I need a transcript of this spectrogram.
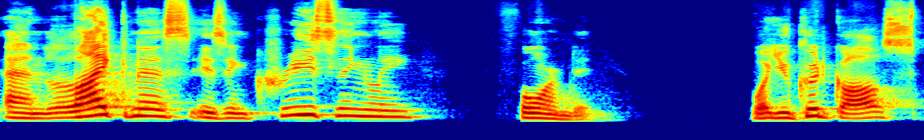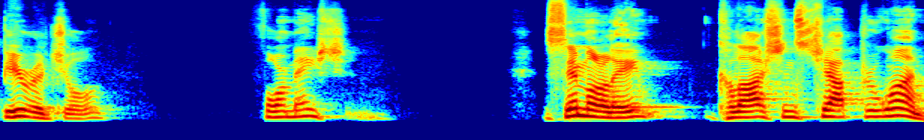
and likeness is increasingly formed in. What you could call spiritual formation. Similarly, Colossians chapter 1.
